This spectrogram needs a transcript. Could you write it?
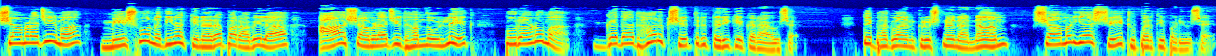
શામળાજીમાં મેશ્વો નદીના કિનારા પર આવેલા આ શામળાજી ધામનો ઉલ્લેખ પુરાણોમાં ગદાધાર ક્ષેત્ર તરીકે કરાયો છે. તે ભગવાન કૃષ્ણના નામ શામળિયા શેઠ ઉપરથી પડ્યું છે.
